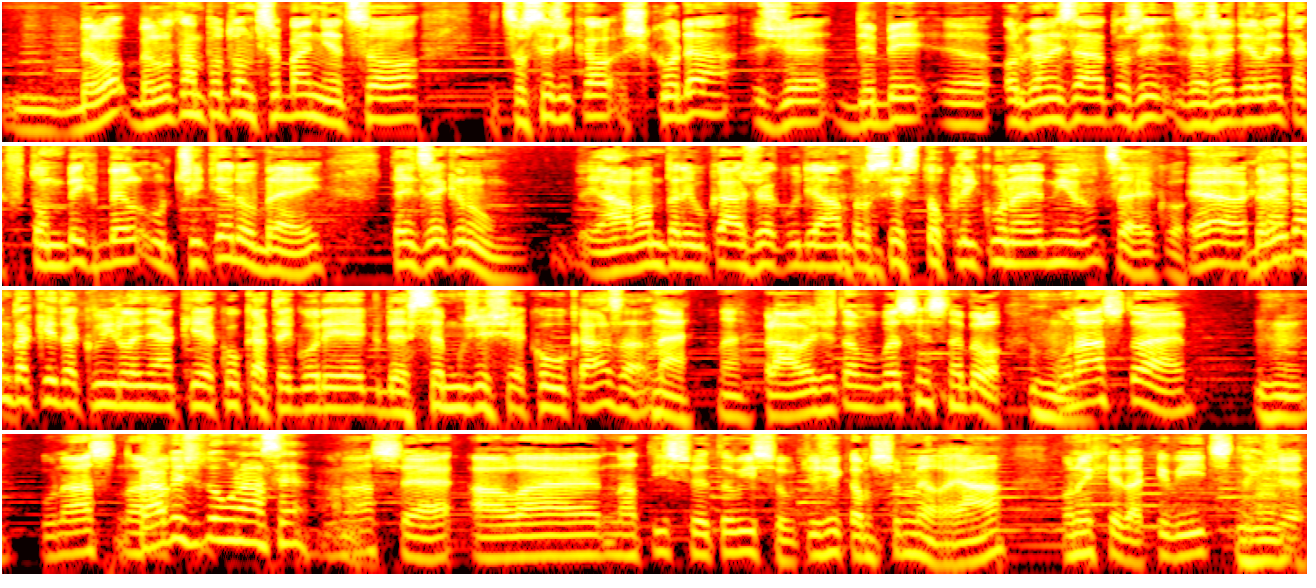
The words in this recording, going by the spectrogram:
Eh, Bylo, bylo tam potom třeba něco, co si říkal, škoda, že kdyby eh, organizátoři zařadili, tak v tom bych byl určitě dobrý. Teď řeknu, já vám tady ukážu, jak udělám prostě 100 kliků na jedné ruce. Jako. Jo, Byly tam taky takovýhle nějaké jako kategorie, kde se můžeš jako ukázat? Ne, ne, právě, že tam vůbec nic nebylo. U nás to je, Mhm. u nás na... Právě, že to u nás je. U nás je, ale na té světové soutěži, kam jsem měl já, on jich je taky víc, Mhm. takže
